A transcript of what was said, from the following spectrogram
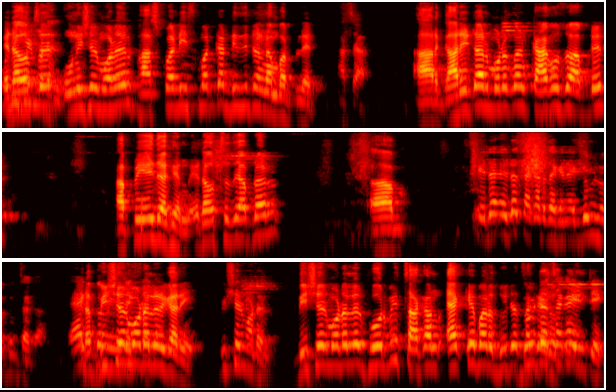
এটা 19 এর হচ্ছে উনিশের model first party smart card digital number plate আচ্ছা। আর গাড়িটার মনে করেন কাগজও আপডেট আপনি এই দেখেন এটা হচ্ছে যে আপনার এটা এটা চাকাটা দেখেন একদমই নতুন চাকা। এটা বিশের মডেলের গাড়ি। বিশের মডেল বিশের মডেলের ফোর বি চাকা একেবারে দুইটা দুইটা চাকা ইনটেক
